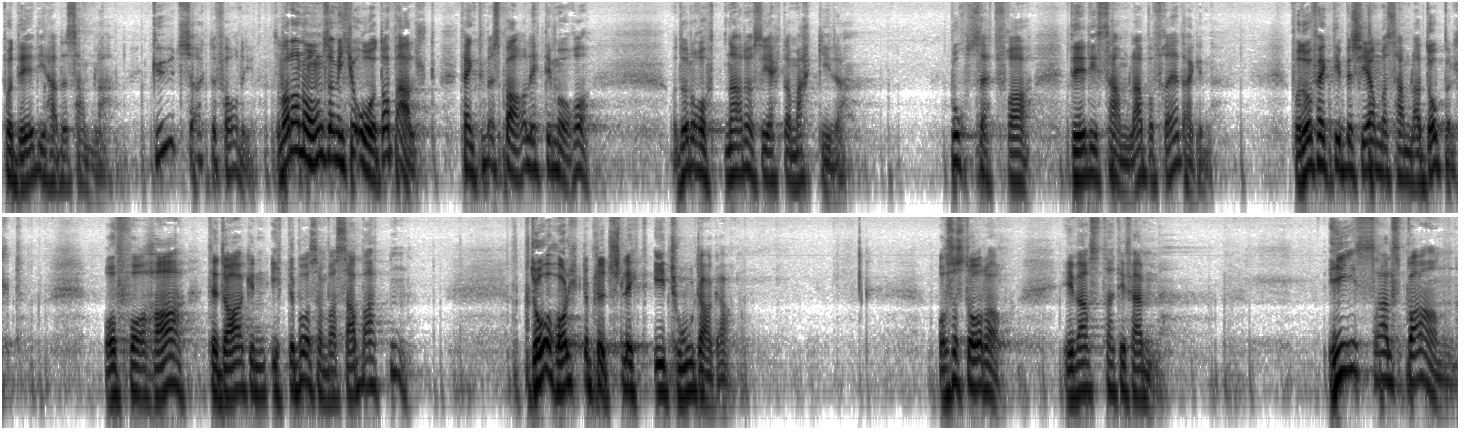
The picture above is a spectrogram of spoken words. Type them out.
på det de hadde samla. Gud søkte for dem. Så var det noen som ikke åt opp alt. Tenkte vi sparer litt i morgen. Og Da råtna det, så gikk det makk i det bortsett fra det de samla på fredagen. For da fikk de beskjed om å samle dobbelt. og for å ha til dagen etterpå, som var sabbaten. Da holdt det plutselig i to dager. Og så står det i vers 35 Israels barn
